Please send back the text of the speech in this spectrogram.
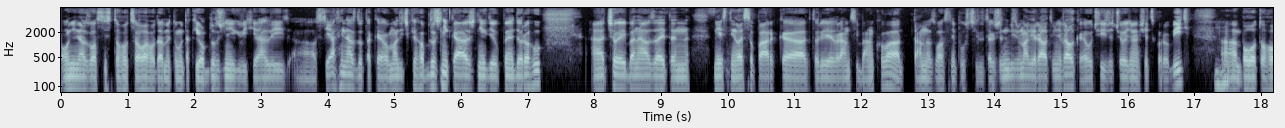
oni nás vlastne z toho celého, dáme tomu taký obdlžník, vytiahli a stiahli nás do takého maličkého obdlžníka až niekde úplne do rohu čo je iba naozaj ten miestny lesopark, ktorý je v rámci Bankova a tam nás vlastne pustili. Takže my sme mali relatívne veľké oči, že čo ideme všetko robiť. Mm-hmm. A bolo toho,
